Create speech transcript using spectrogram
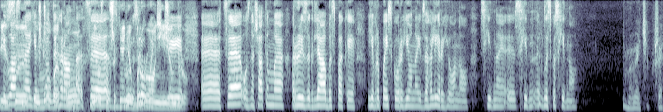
І, власне, якщо о це зробить, чи е, це означатиме ризик для безпеки європейського регіону і взагалі регіону східної е, схід близькосхідного? Momencik, muszę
